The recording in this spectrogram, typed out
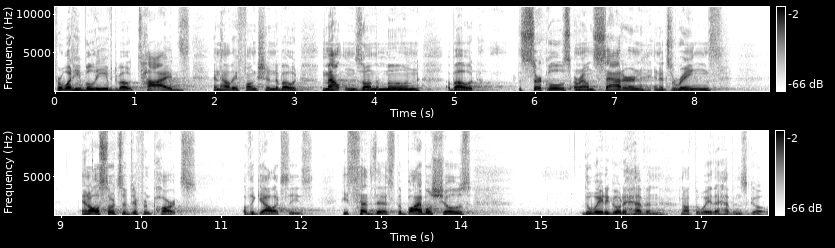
for what he believed about tides and how they functioned, about mountains on the moon, about the circles around Saturn and its rings, and all sorts of different parts of the galaxies. He said this The Bible shows the way to go to heaven, not the way the heavens go.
